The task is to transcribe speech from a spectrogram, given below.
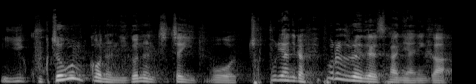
이 국정원 거는 이거는 진짜 이- 뭐 촛불이 아니라 횃불을 들어야 될 사안이 아닌가.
